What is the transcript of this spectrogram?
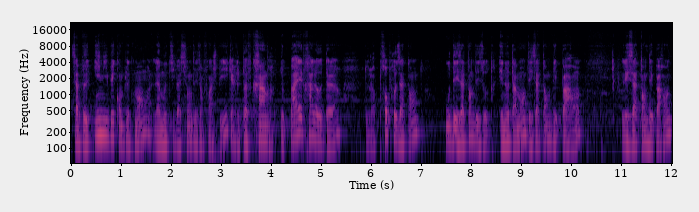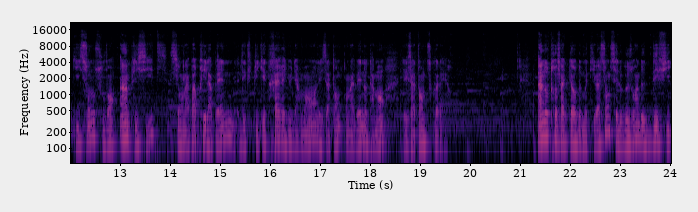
Ça peut inhiber complètement la motivation des enfants HPI car ils peuvent craindre de ne pas être à la hauteur de leurs propres attentes ou des attentes des autres, et notamment des attentes des parents les attentes des parents qui sont souvent implicites si on n'a pas pris la peine d'expliquer très régulièrement les attentes qu'on avait, notamment les attentes scolaires. Un autre facteur de motivation, c'est le besoin de défi.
